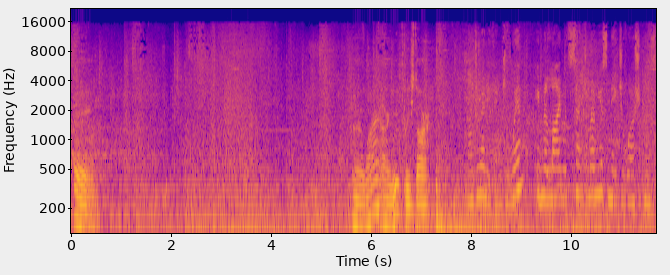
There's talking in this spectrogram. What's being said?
Okay. Uh, why are you three star? Do anything to win, even align with sanctimonious nature worshippers.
